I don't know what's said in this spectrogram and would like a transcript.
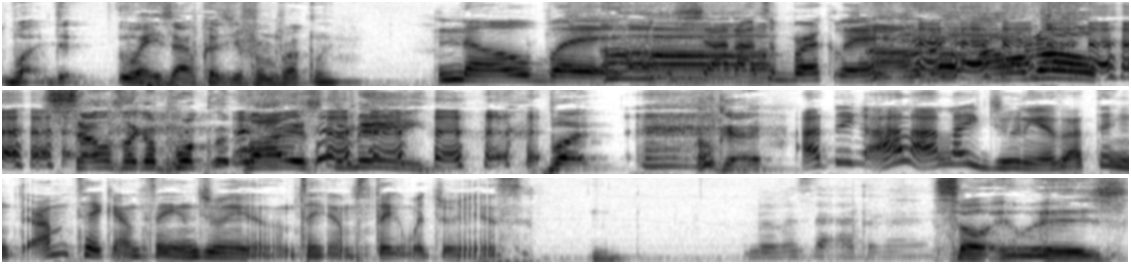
What? Wait, is that because you're from Brooklyn? No, but Ah, shout out to Brooklyn. I don't know. I don't know. Sounds like a Brooklyn bias to me. But okay. I think I, I like juniors. I think I'm taking. I'm saying juniors. I'm taking. I'm sticking with juniors. What was the other one? So it was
